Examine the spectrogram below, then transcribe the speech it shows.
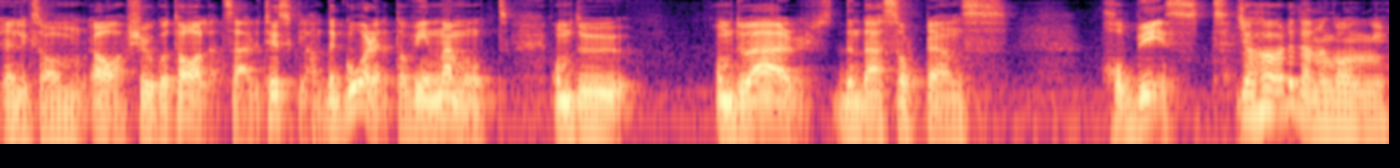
eh, liksom, ja, 20-talet så här, i Tyskland. Det går inte att vinna mot om du, om du är den där sortens hobbyist. Jag hörde det någon gång,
